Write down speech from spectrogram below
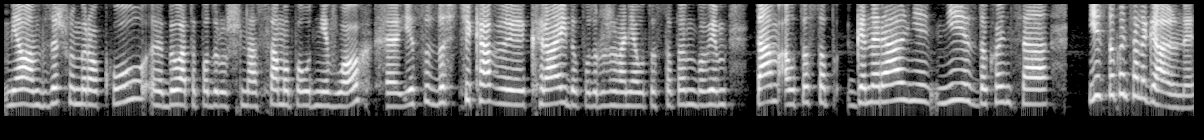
miałam w zeszłym roku. E, Była to podróż na samo południe Włoch. E, Jest to dość ciekawy kraj do podróżowania autostopem, bowiem tam autostop generalnie nie jest do końca nie jest do końca legalny.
